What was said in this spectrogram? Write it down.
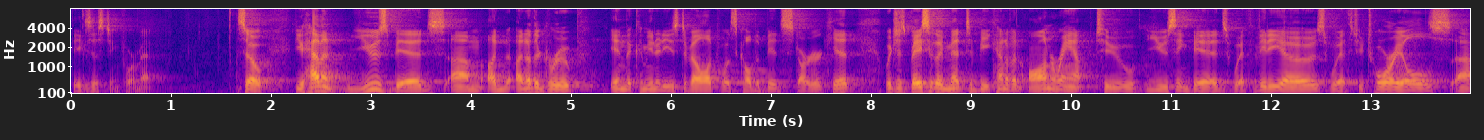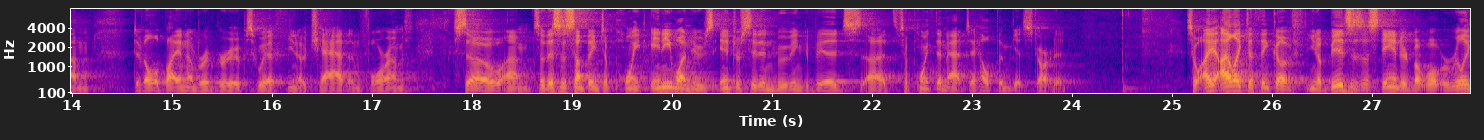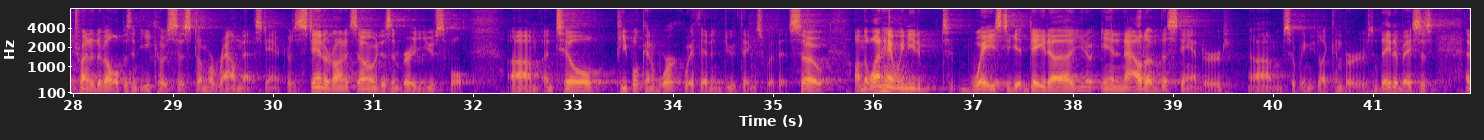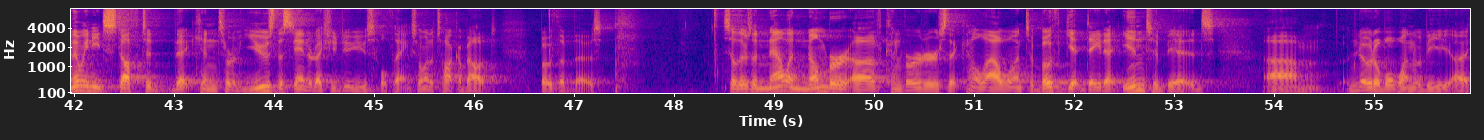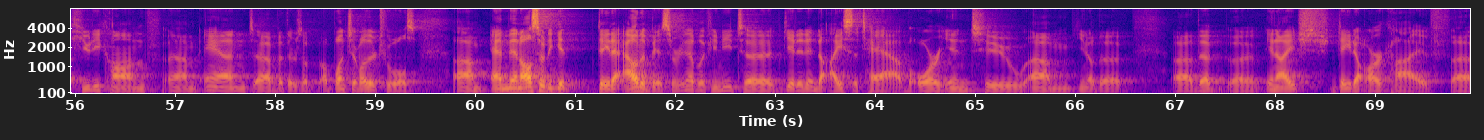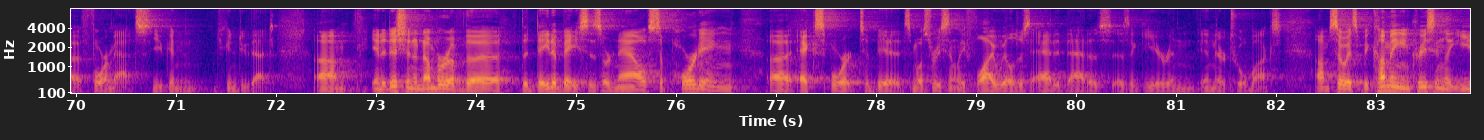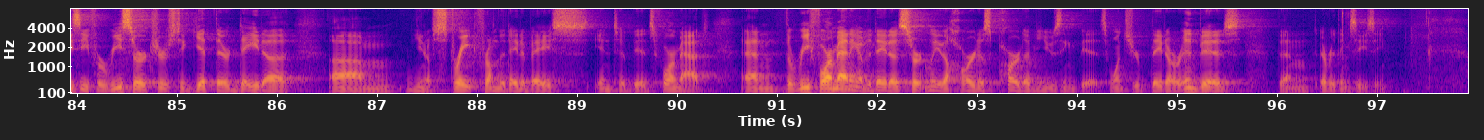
the existing format. So if you haven't used BIDS, um, an another group in the community has developed what's called the BIDS Starter Kit, which is basically meant to be kind of an on-ramp to using BIDS with videos, with tutorials, um, developed by a number of groups with you know, chat and forums. So, um, so this is something to point anyone who's interested in moving to BIDS uh, to point them at to help them get started. So I, I, like to think of you know, BIDS as a standard, but what we're really trying to develop is an ecosystem around that standard. Because the standard on its own isn't very useful um, until people can work with it and do things with it. So on the one hand, we need to, ways to get data you know, in and out of the standard. Um, so we need like converters and databases. And then we need stuff to, that can sort of use the standard to actually do useful things. So I want to talk about both of those. So there's a, now a number of converters that can allow one to both get data into BIDS. Um, a notable one would be uh, HeuDiConv, um, and, uh, but there's a, a, bunch of other tools. Um, and then also to get data out of BIDS. So for example, if you need to get it into ISATAB or into um, you know, the, uh, the uh, NIH data archive uh, formats, you can, you can do that. Um, in addition, a number of the, the databases are now supporting uh, export to BIDS. Most recently, Flywheel just added that as, as a gear in, in their toolbox. Um, so it's becoming increasingly easy for researchers to get their data um, you know, straight from the database into BIDS format. And the reformatting of the data is certainly the hardest part of using BIDS. Once your data are in BIDS, then everything's easy.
